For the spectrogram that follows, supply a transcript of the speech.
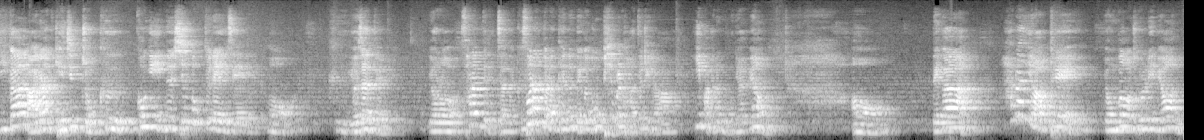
네가 말한 계집종 그 거기 있는 신복들의 이제 뭐 그 여자들 여러 사람들 있잖아요. 그 사람들한테는 내가 높임을 받으리라. 이 말은 뭐냐면 어 내가 하나님 앞에 영광을 돌리면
